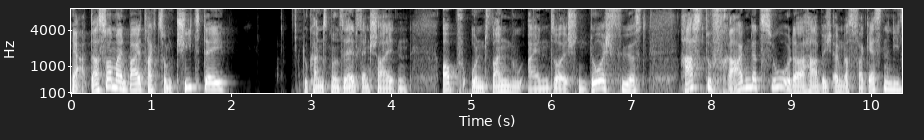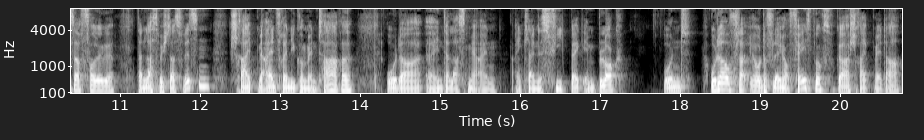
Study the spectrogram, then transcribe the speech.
Ja, das war mein Beitrag zum Cheat Day. Du kannst nur selbst entscheiden, ob und wann du einen solchen durchführst. Hast du Fragen dazu oder habe ich irgendwas vergessen in dieser Folge? Dann lass mich das wissen. Schreib mir einfach in die Kommentare oder äh, hinterlass mir ein, ein kleines Feedback im Blog. Und oder, oder vielleicht auf Facebook sogar, schreibt mir da.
